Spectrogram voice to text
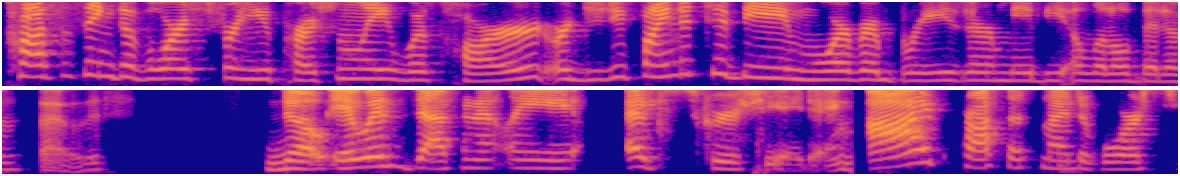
processing divorce for you personally was hard or did you find it to be more of a breeze or maybe a little bit of both? No, it was definitely excruciating. I processed my divorce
